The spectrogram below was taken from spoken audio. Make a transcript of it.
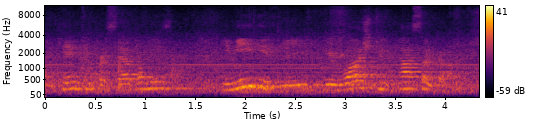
and came to Persepolis. Immediately, he rushed to Pasargadae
